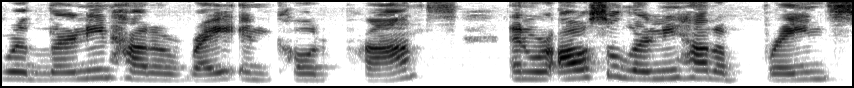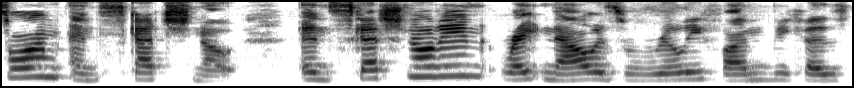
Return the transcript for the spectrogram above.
we're learning how to write and code prompts, and we're also learning how to brainstorm and sketchnote. And sketchnoting right now is really fun because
